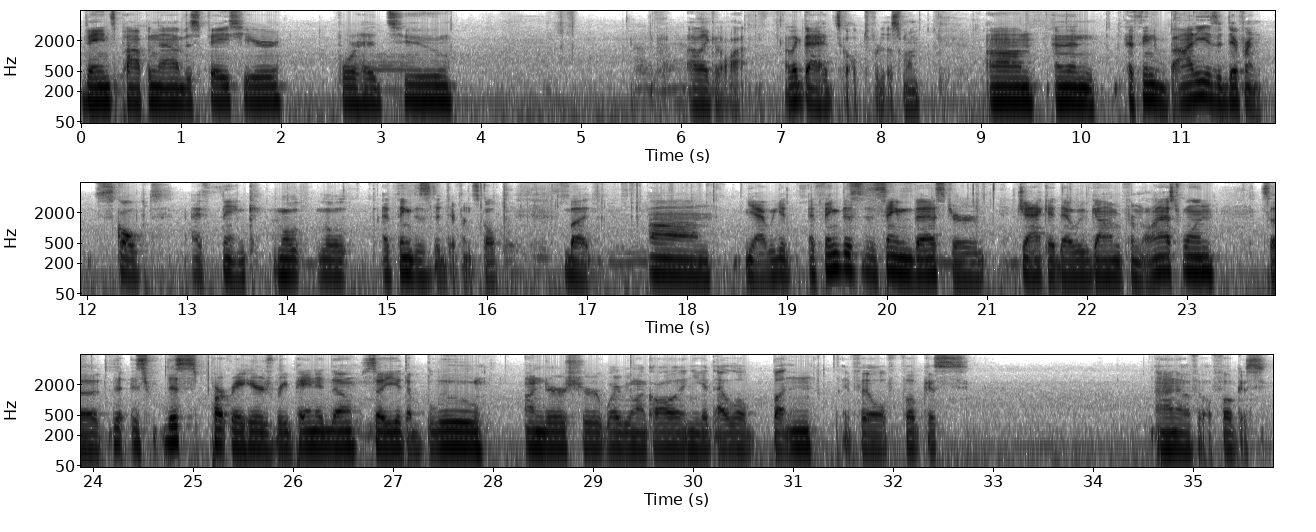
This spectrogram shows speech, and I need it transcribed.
veins popping out of his face here. Forehead too. I like it a lot. I like that head sculpt for this one. Um, and then I think the body is a different sculpt. I think. Well, well, I think this is a different sculpt, but um, yeah, we get. I think this is the same vest or jacket that we've gotten from the last one. So this this part right here is repainted though. So you get the blue undershirt, whatever you want to call it, and you get that little button if it'll focus. I don't know if it'll focus.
